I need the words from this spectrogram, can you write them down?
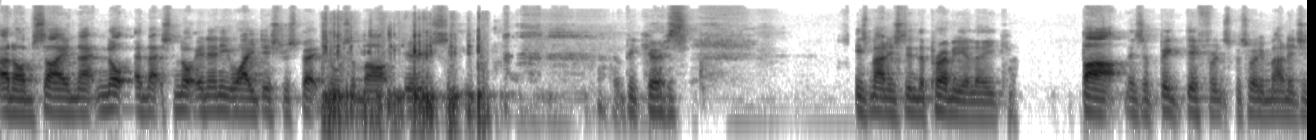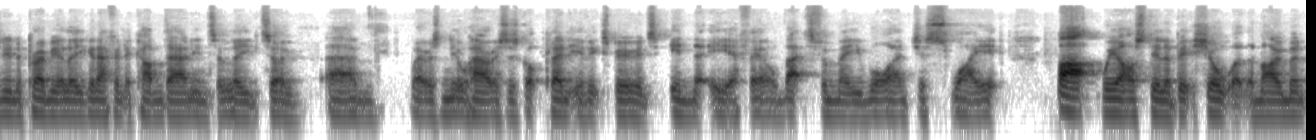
and I'm saying that not, and that's not in any way disrespectful to Mark Hughes, because he's managed in the Premier League. But there's a big difference between managing in the Premier League and having to come down into League Two. Um, whereas Neil Harris has got plenty of experience in the EFL. That's for me why I just sway it. But we are still a bit short at the moment.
